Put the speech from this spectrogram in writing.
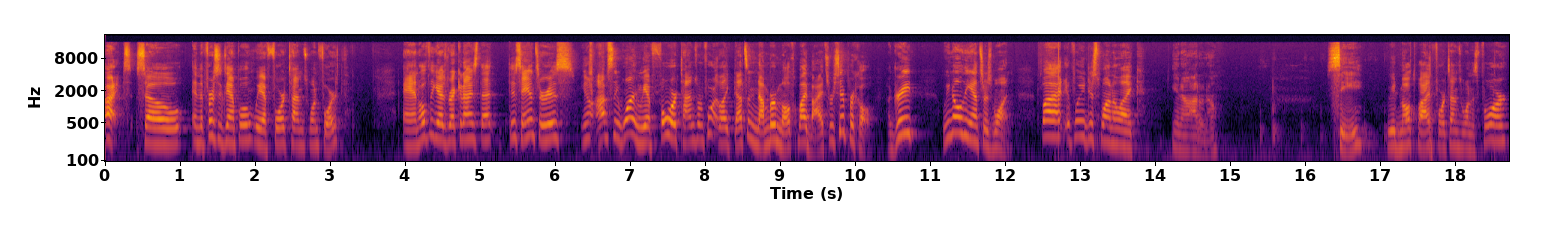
All right, so in the first example, we have 4 times 1 fourth. And hopefully you guys recognize that this answer is, you know, obviously 1. We have 4 times 1 fourth. Like, that's a number multiplied by its reciprocal. Agreed? We know the answer is 1. But if we just want to, like, you know, I don't know, see, we'd multiply 4 times 1 is 4.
